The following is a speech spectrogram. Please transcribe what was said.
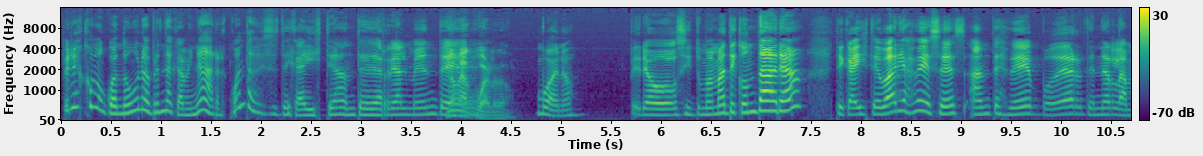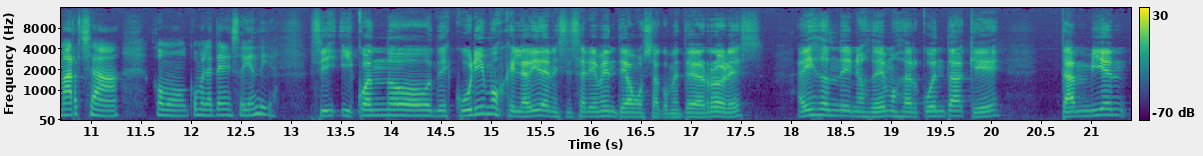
Pero es como cuando uno aprende a caminar. ¿Cuántas veces te caíste antes de realmente...? No me acuerdo. Bueno, pero si tu mamá te contara, te caíste varias veces antes de poder tener la marcha como, como la tenés hoy en día. Sí, y cuando descubrimos que en la vida necesariamente vamos a cometer errores, ahí es donde nos debemos dar cuenta que también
